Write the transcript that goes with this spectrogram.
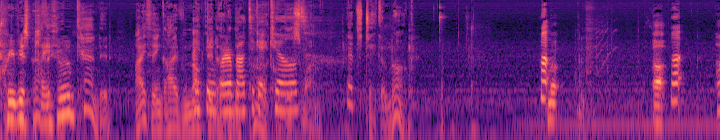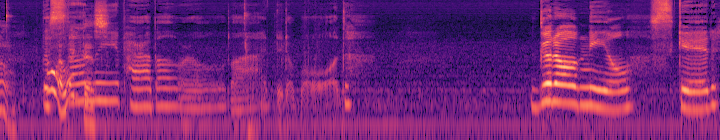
previous Perfectly playthrough? Candid, I think I've knocked think it we're out of the about to get park this killed. one. Let's take a look. No. Uh. What? Oh. The oh, I like this. Parable Worldwide Leaderboard. Good old Neil, Skid,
